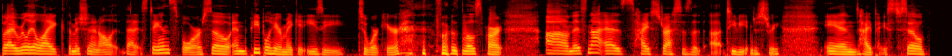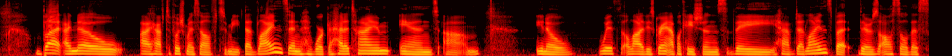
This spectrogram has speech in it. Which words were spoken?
but I really like the mission and all that it stands for. So and the people here make it easy to work here for the most part. Um, it's not as high stress as the uh, TV industry and high paced. So, but I know I have to push myself to meet deadlines and work ahead of time. And, um, you know, with a lot of these grant applications, they have deadlines, but there's also this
